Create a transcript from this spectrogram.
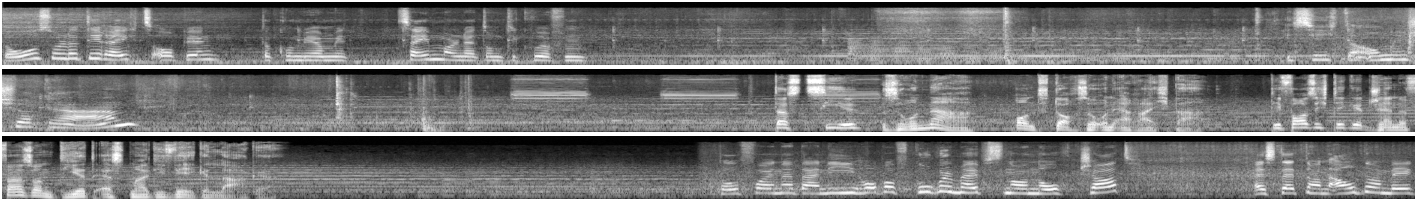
Da soll er die rechts abbiegen. Da komme ich ja mit zehnmal nicht um die Kurven. Ich sehe da oben ist schon ein Kran. Das Ziel so nah und doch so unerreichbar. Die vorsichtige Jennifer sondiert erstmal die Wegelage. Da nicht rein. Ich habe auf Google Maps noch nachgeschaut. Es wird noch einen anderen Weg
